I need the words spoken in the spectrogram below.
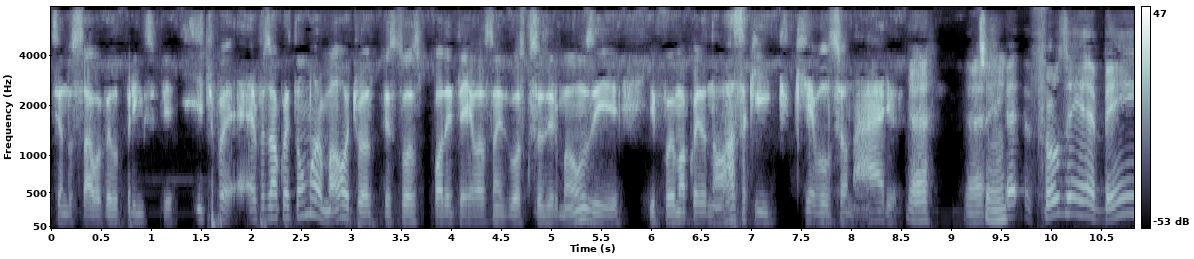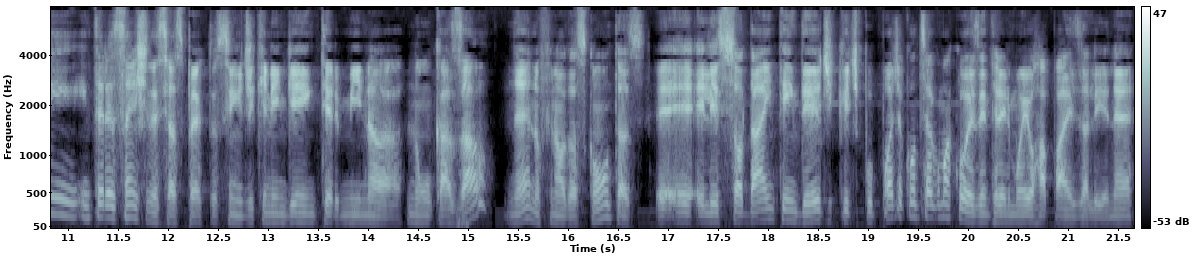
sendo salva pelo príncipe. E, tipo, era pra ser uma coisa tão normal, tipo, as pessoas podem ter relações boas com seus irmãos e, e foi uma coisa, nossa, que, que revolucionário. É. É. Sim. É, Frozen é bem interessante nesse aspecto, assim, de que ninguém termina num casal, né, no final das contas. É, é, ele só dá a entender de que, tipo, pode acontecer alguma coisa entre a irmã e o rapaz ali, né?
